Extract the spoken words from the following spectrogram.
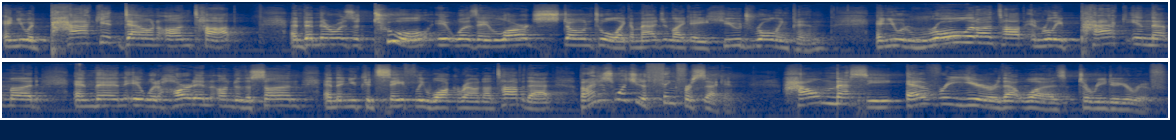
and you would pack it down on top and then there was a tool, it was a large stone tool, like imagine like a huge rolling pin. And you would roll it on top and really pack in that mud, and then it would harden under the sun, and then you could safely walk around on top of that. But I just want you to think for a second how messy every year that was to redo your roof.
